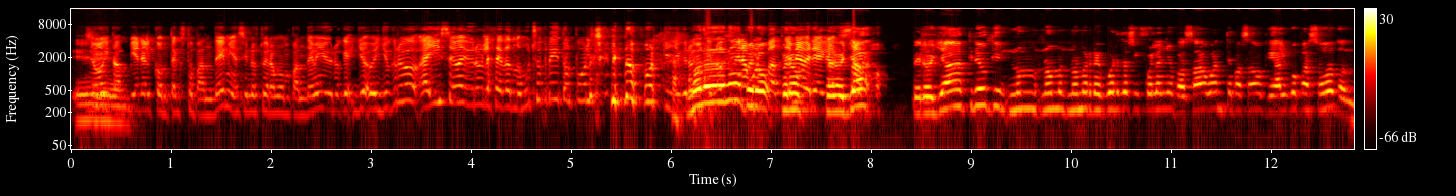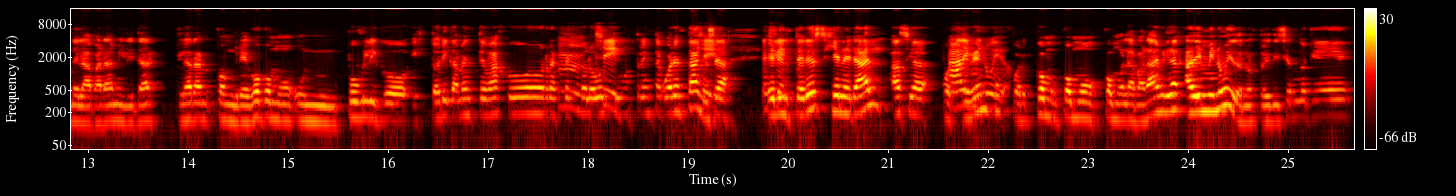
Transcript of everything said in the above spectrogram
Eh, no, y también el contexto pandemia, si no estuviéramos en pandemia, yo creo que, yo, yo creo, ahí se va, yo creo que le estáis dando mucho crédito al pueblo chileno porque yo creo no, que no, no, no, pero, pero, pero ya, pero ya creo que no, no, no, me recuerdo si fue el año pasado o antepasado que algo pasó donde la paramilitar clara, congregó como un público históricamente bajo respecto a los Mm, sí. últimos 30, 40 años. Sí, o sea, el cierto. interés general hacia por Ha eventos por- como, como, como la paramilitar ha disminuido. No estoy diciendo que,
